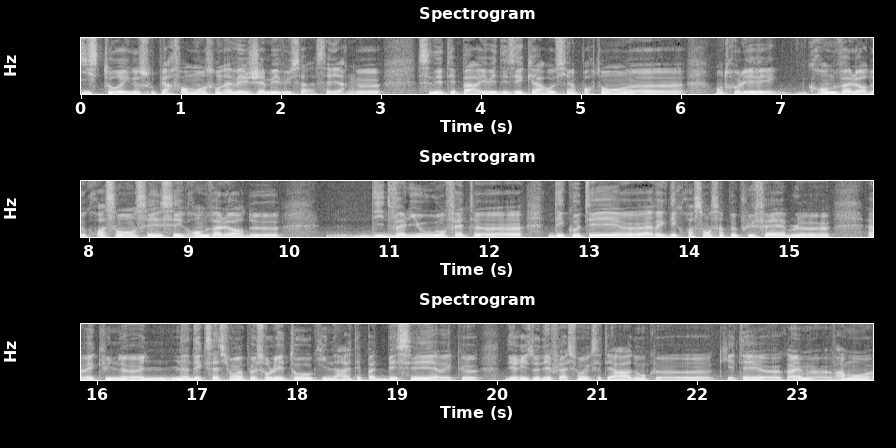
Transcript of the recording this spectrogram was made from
historique de sous-performance, on n'avait jamais vu ça. C'est-à-dire mm. que ce n'était pas arrivé des écarts aussi importants euh, entre les grandes valeurs de croissance et ces grandes valeurs de deep value en fait euh, des côtés euh, avec des croissances un peu plus faibles avec une, indexation un peu sur les taux qui n'arrêtait pas de baisser avec des risques de déflation etc donc qui était quand même vraiment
